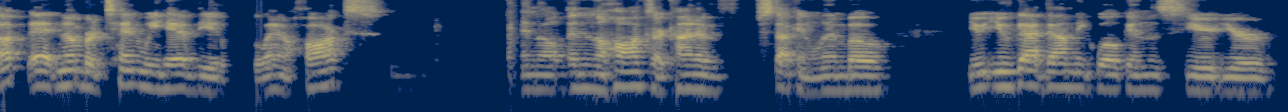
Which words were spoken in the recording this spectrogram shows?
up at number 10, we have the Atlanta Hawks. And the, and the Hawks are kind of stuck in limbo you you've got Dominique Wilkins. You you're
